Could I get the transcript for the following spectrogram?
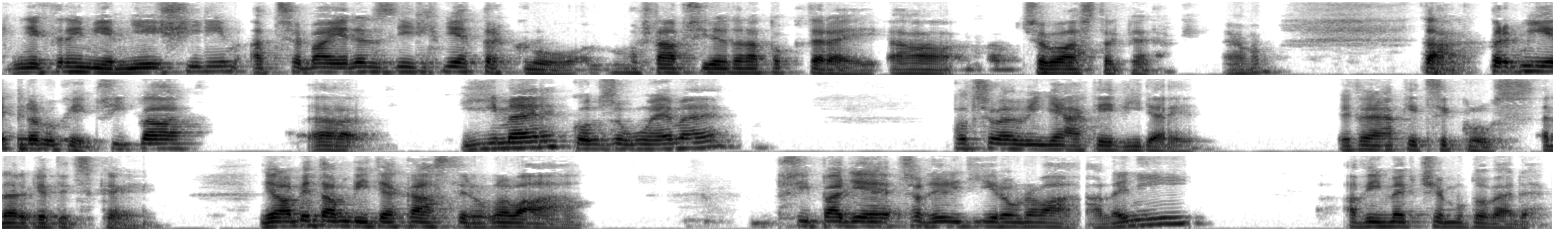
k některým jemnějším a třeba jeden z nich mě trknul. Možná přijdete na to, který a třeba vás trkne taky. Jo? Tak, první jednoduchý příklad. E, jíme, konzumujeme, potřebujeme mít nějaký výdej. Je to nějaký cyklus energetický. Měla by tam být jakási rovnováha. V případě řady lidí rovnováha není a víme, k čemu to vede.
